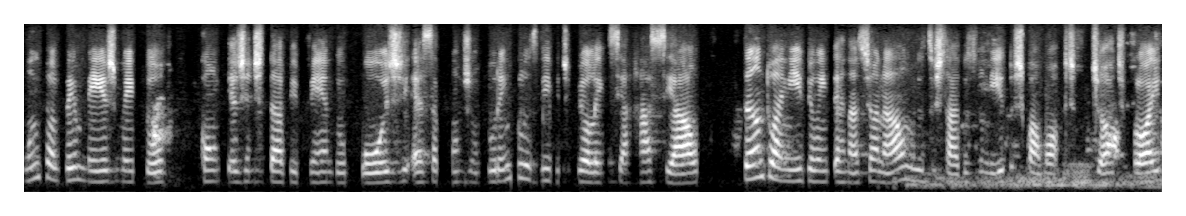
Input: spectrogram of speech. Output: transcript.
muito a ver mesmo, Heitor, com o que a gente está vivendo hoje, essa conjuntura, inclusive de violência racial, tanto a nível internacional, nos Estados Unidos, com a morte de George Floyd,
